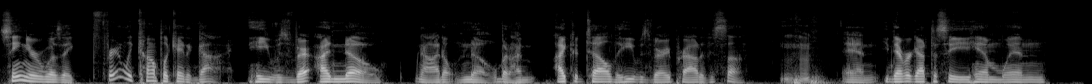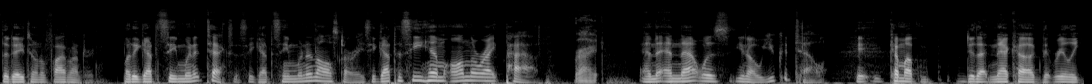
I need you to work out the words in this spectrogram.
Senior was a fairly complicated guy. He was very. I know now. I don't know, but I'm. I could tell that he was very proud of his son. Mm-hmm. And he never got to see him win the Daytona 500, but he got to see him win at Texas. He got to see him win an All Star race. He got to see him on the right path. Right. And and that was you know you could tell. He'd come up and do that neck hug that really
